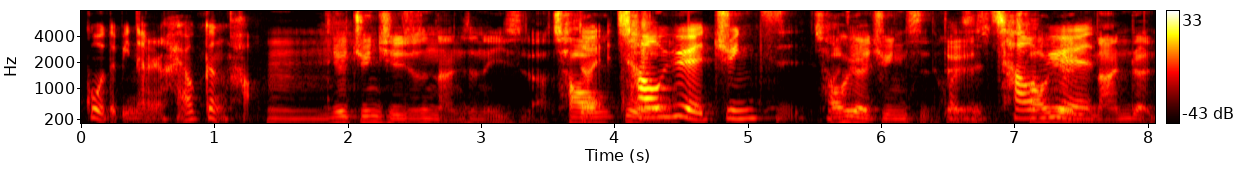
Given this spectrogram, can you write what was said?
过得比男人还要更好，嗯，因为君其实就是男生的意思啦，超超越君子，超越君子，对是，超超越男人，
